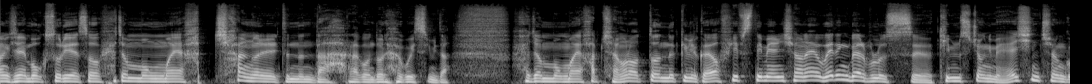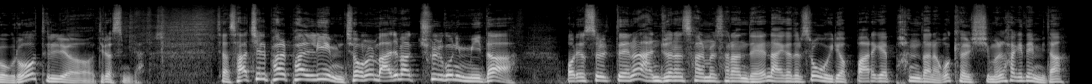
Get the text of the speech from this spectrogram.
당신의 목소리에서 회전목마의 합창을 듣는다라고 노래하고 있습니다. 회전목마의 합창은 어떤 느낌일까요? Fifth Dimension의 Wedding Bell Blues 김수정님의 신청곡으로 들려드렸습니다. 자, 4788님, 저 오늘 마지막 출근입니다. 어렸을 때는 안전한 삶을 살았는데 나이가 들수록 오히려 빠르게 판단하고 결심을 하게 됩니다.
